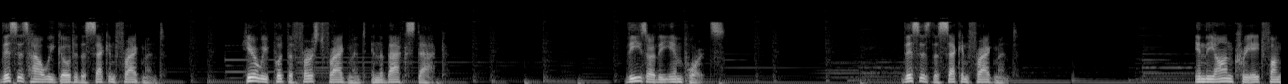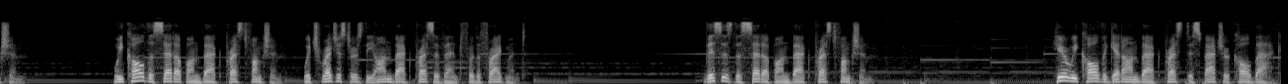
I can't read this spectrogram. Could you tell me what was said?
This is how we go to the second fragment. Here we put the first fragment in the back stack. These are the imports. This is the second fragment. In the onCreate function, we call the setup on back pressed function, which registers the on back press event for the fragment. This is the setup on back pressed function. Here we call the get on dispatcher callback,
